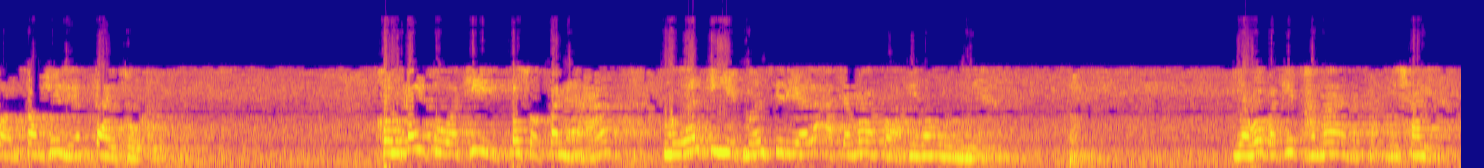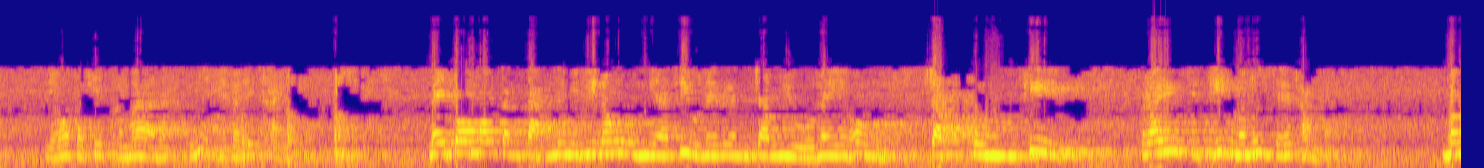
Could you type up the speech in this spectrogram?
ก่อนความช่วยเหลือไกลตัว คนใกล้ตัวที่ประสบปัญหา เหมือนอียิปต์เหมือนซีเรียและอาจจะมากกว่าพี่น้องรุมเนี่ย อย่าว่าประเทศพม่านะครับไม่ใช่นะอย่าว่าประเทศพม่านะนี่ในประเทศไทยในโตมอต่างๆนี่มีพี่น้องรุมเนียที่อยู่ในเรือนจำอยู่ในห้องจับกลุ่มที่ไร้สิทธิมนุษยธรรมบาง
